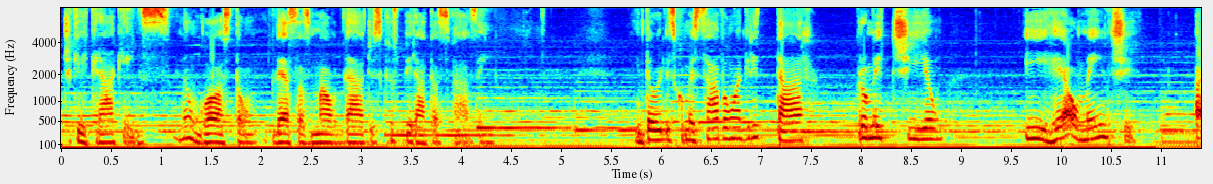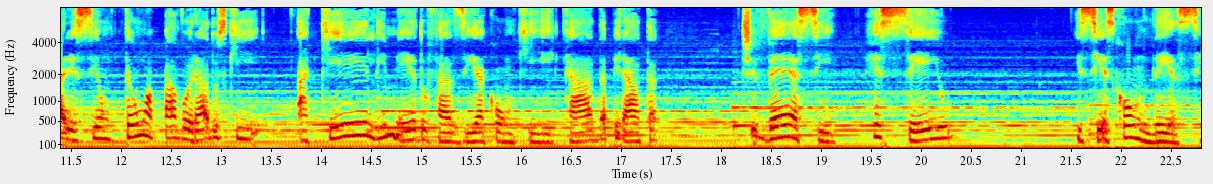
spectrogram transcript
de que krakens não gostam dessas maldades que os piratas fazem. Então eles começavam a gritar, prometiam e realmente pareciam tão apavorados que aquele medo fazia com que cada pirata tivesse receio e se escondesse.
